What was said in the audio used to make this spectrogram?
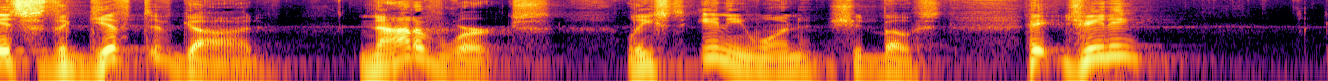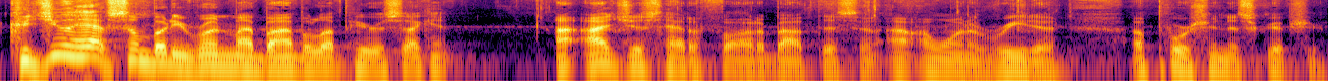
It's the gift of God, not of works, lest anyone should boast. Hey, Jeannie, could you have somebody run my Bible up here a second? I, I just had a thought about this, and I, I want to read a, a, portion of Scripture.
